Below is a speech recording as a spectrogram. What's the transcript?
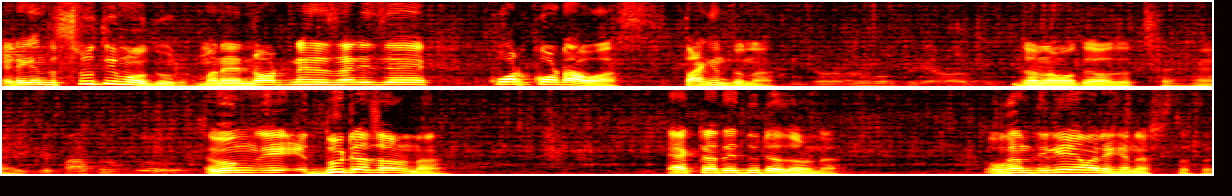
এটা কিন্তু শ্রুতিমধুর মানে নট নেসেসারি যে কর্কট আওয়াজ, তা কিন্তু না। ঝর্ণার মতো আওয়াজ হচ্ছে হ্যাঁ। এবং দুইটা ঝর্ণা একটাতে দুইটা ঝর্ণা। ওখান থেকে এবার এখানে আসতেছে।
